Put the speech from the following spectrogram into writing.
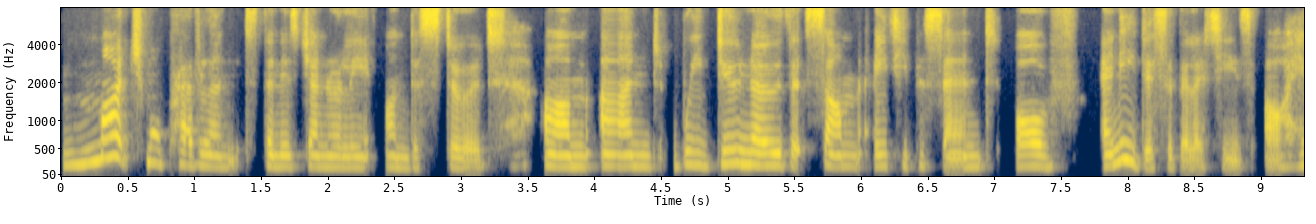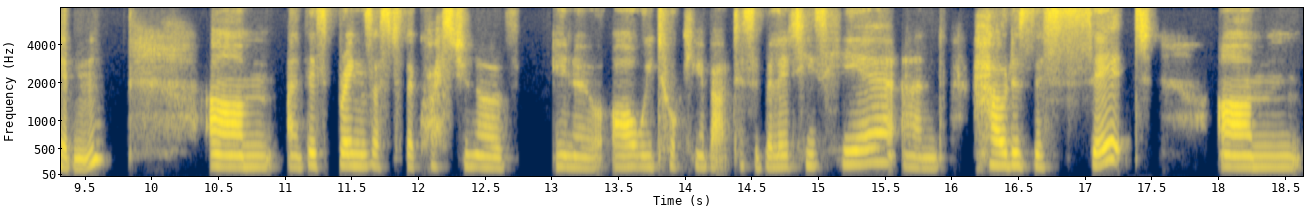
much more prevalent than is generally understood. Um, and we do know that some 80% of any disabilities are hidden. Um, and this brings us to the question of, you know, are we talking about disabilities here and how does this sit um,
